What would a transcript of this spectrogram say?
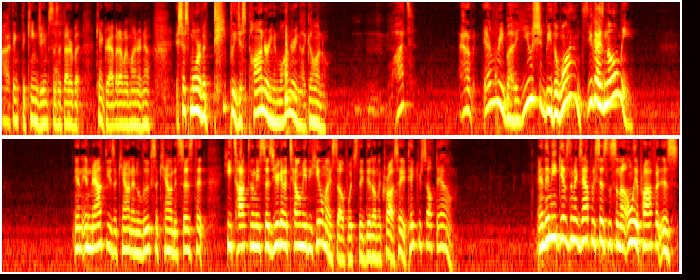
I think the King James says it better, but I can't grab it out of my mind right now. It's just more of a deeply just pondering and wondering, like going, what? Out of everybody, you should be the ones. You guys know me. In, in Matthew's account and Luke's account, it says that he talked to them. He says, You're going to tell me to heal myself, which they did on the cross. Hey, take yourself down. And then he gives them example. He says, Listen, only a prophet is,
